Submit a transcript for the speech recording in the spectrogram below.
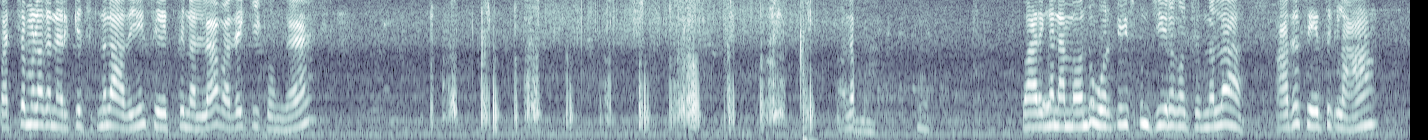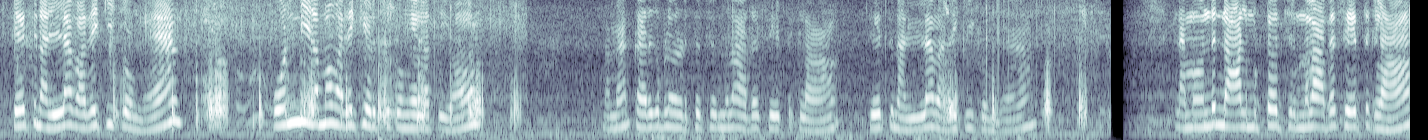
பச்சை மிளகாய் நறுக்கி வச்சிருந்தாலும் அதையும் சேர்த்து நல்லா வதக்கிக்கோங்க. நல்லா பாருங்க நம்ம வந்து ஒரு டீஸ்பூன் ஜீரகம் வச்சுருந்தோம்ல அதை சேர்த்துக்கலாம். சேர்த்து நல்லா வதக்கிக்கோங்க. பொன்னிறமாக வதக்கி எடுத்துக்கோங்க எல்லாத்தையும். நம்ம கருகப்பிலை எடுத்து வச்சிருந்தோம்ல அதை சேர்த்துக்கலாம். சேர்த்து நல்லா வதக்கிக்கோங்க. நம்ம வந்து நாலு முட்டை வச்சுருந்தோம்ல அதை சேர்த்துக்கலாம்.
